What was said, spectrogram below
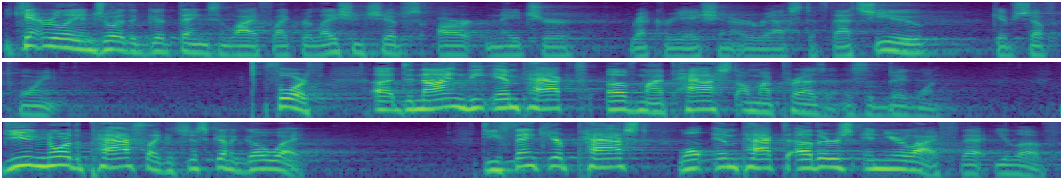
you can't really enjoy the good things in life like relationships, art, nature, recreation, or rest? If that's you, give yourself a point. Fourth, uh, denying the impact of my past on my present. This is a big one. Do you ignore the past like it's just going to go away? Do you think your past won't impact others in your life that you love?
